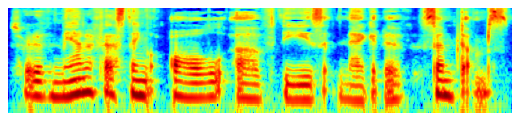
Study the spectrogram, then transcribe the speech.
sort of manifesting all of these negative symptoms.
